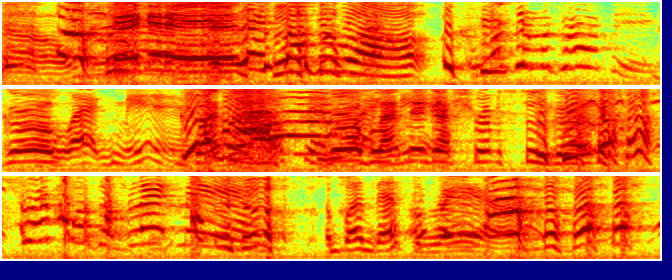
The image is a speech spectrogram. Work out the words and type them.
No. negative. They talking about? What demographic? Girl, Black men. black I said girl, black man men. got shrimps too, girl. Shrimp was a black man. But that's rare.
